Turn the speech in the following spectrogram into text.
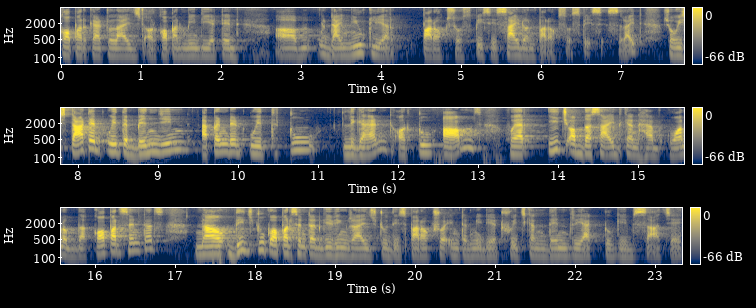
copper catalyzed or copper mediated um, dinuclear peroxo species side-on peroxo species right. So, we started with a benzene appended with 2 ligand or 2 arms where each of the side can have one of the copper centers. Now these two copper center giving rise to this peroxo intermediate which can then react to give such a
